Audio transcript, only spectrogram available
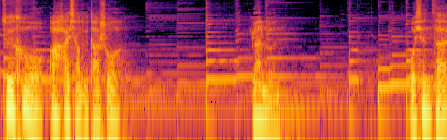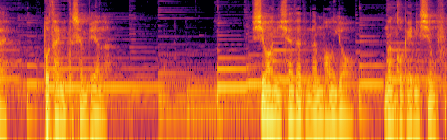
最后，阿海想对他说：“元伦，我现在不在你的身边了。希望你现在的男朋友能够给你幸福，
